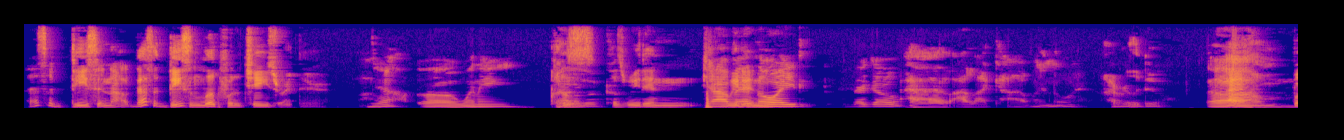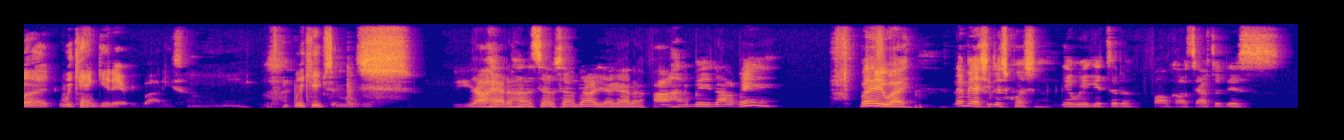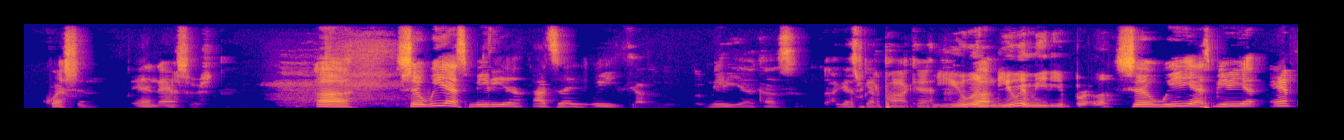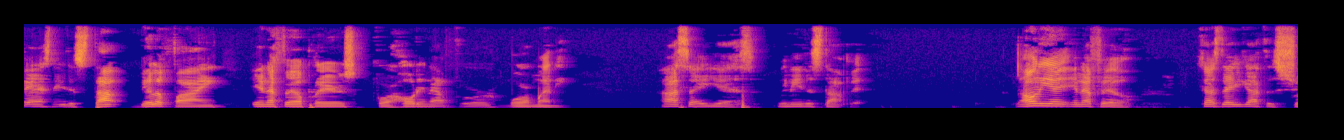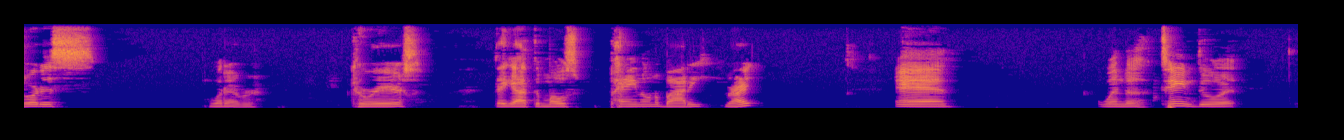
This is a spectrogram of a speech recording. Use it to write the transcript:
that's a decent. out- That's a decent look for the Chiefs right there. Yeah. Uh, winning Because Caliber. we didn't. Cal we Van. Noy. They go. I, I like Kyle Van Noy. I really do. Uh, um, but we can't get everybody. So we keeps it moving. Y'all had a hundred seventy-seven dollars. Y'all got a five hundred million dollar man. But anyway, let me ask you this question. Then we get to the phone calls after this question and answers. Uh, should we as media? I'd say we media because I guess we got a podcast. You and you and media, brother. Should we as media and fans need to stop vilifying NFL players for holding out for more money? I say yes. We need to stop it. Only in NFL because they got the shortest, whatever, careers. They got the most pain on the body, right? And when the team do it,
